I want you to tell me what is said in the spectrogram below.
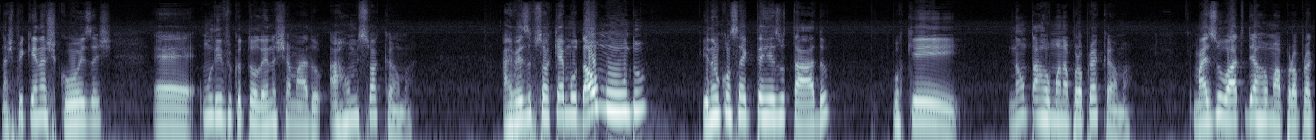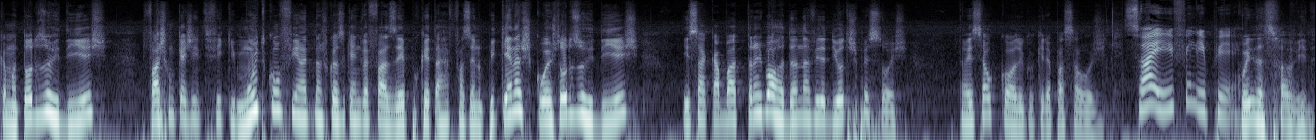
nas pequenas coisas. É, um livro que eu tô lendo chamado Arrume Sua Cama. Às vezes a pessoa quer mudar o mundo e não consegue ter resultado porque não tá arrumando a própria cama. Mas o ato de arrumar a própria cama todos os dias faz com que a gente fique muito confiante nas coisas que a gente vai fazer, porque tá fazendo pequenas coisas todos os dias. Isso acaba transbordando na vida de outras pessoas. Então esse é o código que eu queria passar hoje. Isso aí, Felipe. Cuide da sua vida.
